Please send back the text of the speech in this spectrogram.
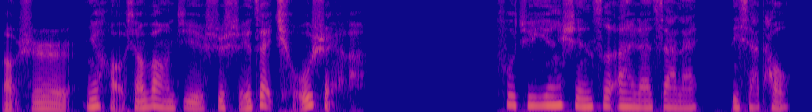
老师，你好像忘记是谁在求谁了。”傅菊英神色黯然下来，低下头：“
